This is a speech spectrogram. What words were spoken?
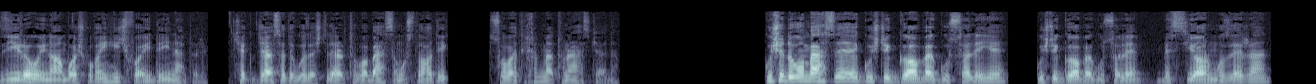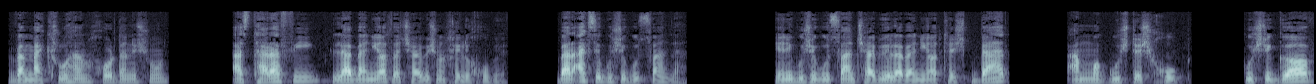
زیره و اینا هم باش بخورین هیچ فایده ای نداره. که جلسات گذشته در تو با بحث مصلحات یک صحبتی خدمتتون عرض کردم. گوش دوم بحث گوشت گاو و گوساله. گوشت گاو و گوساله بسیار مضرن و مکروهن خوردنشون. از طرفی لبنیات و چربیشون خیلی خوبه. برعکس گوشت گوسفندن. یعنی گوشت گوسفند چربی و لبنیاتش بد اما گوشتش خوب. گوشت گاو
